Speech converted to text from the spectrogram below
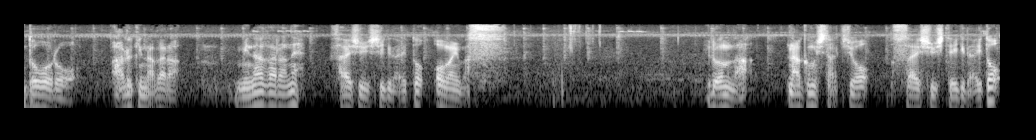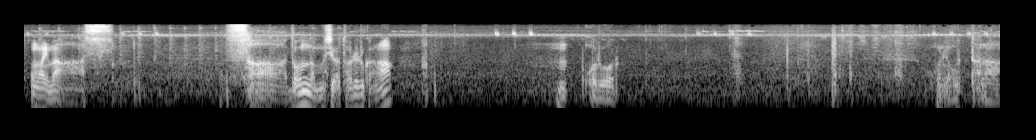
道路を歩きながら見ながらね採集していきたいと思います。いろんな鳴く虫たちを採集していきたいと思います。さあどんな虫が取れるかな？うんおるおる。ここにおったな。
